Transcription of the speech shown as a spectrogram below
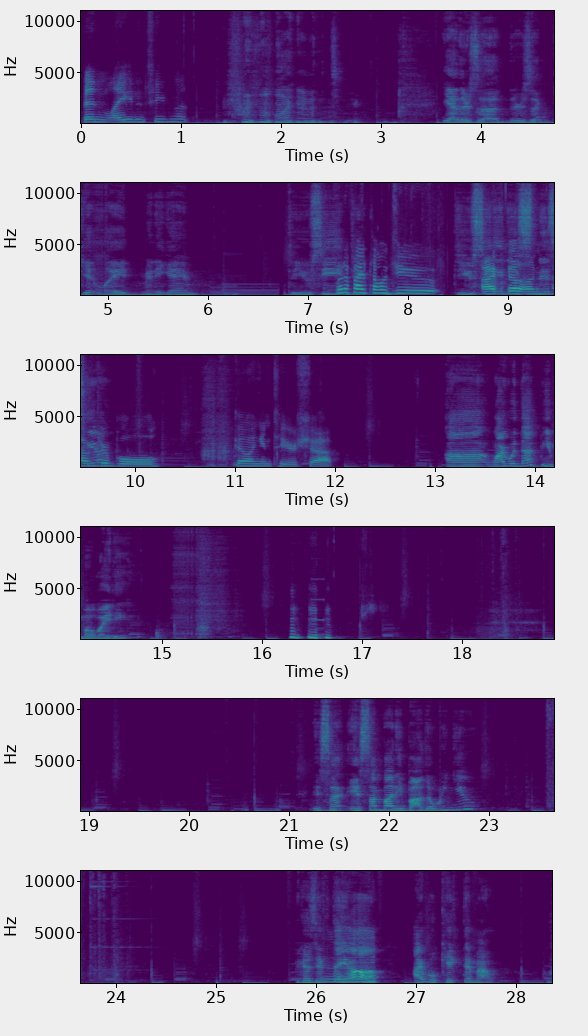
Been laid achievement? yeah, there's a there's a get laid mini game. Do you see? What if do, I told you do you see I any felt sniz here? Going into your shop? Uh, why would that be, Moady? Is that is somebody bothering you? Because if they Mm. are, I will kick them out.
